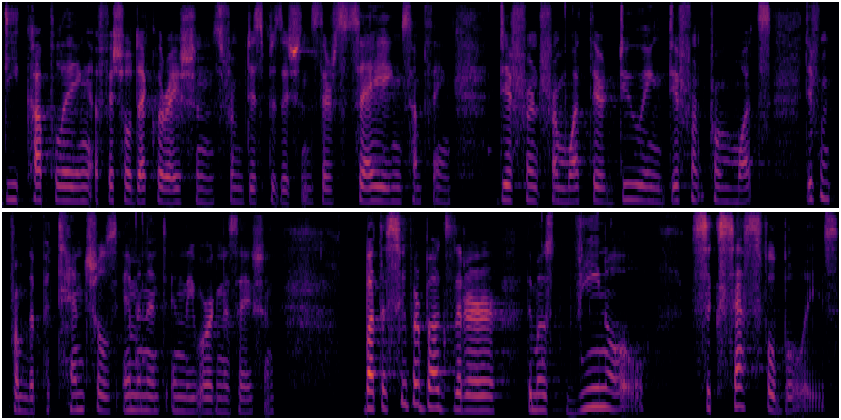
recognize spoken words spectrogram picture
decoupling official declarations from dispositions. They're saying something different from what they're doing, different from what's different from the potentials imminent in the organization. But the superbugs that are the most venal, successful bullies,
